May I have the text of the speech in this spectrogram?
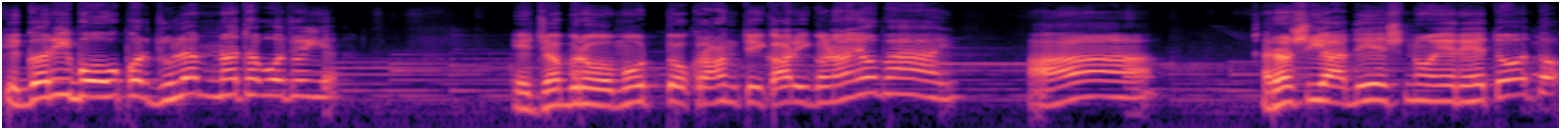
કે ગરીબો ઉપર જુલમ ન થવો જોઈએ. એ જબરો મોટો ક્રાંતિકારી ગણાયો ભાઈ. હા, રશિયા દેશનો એ રહેતો હતો.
